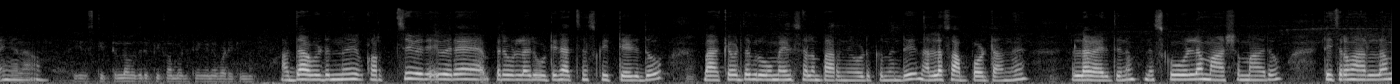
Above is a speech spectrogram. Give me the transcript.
അങ്ങനെ ഈ സ്കിറ്റിൽ അവതരിപ്പിക്കാൻ എങ്ങനെ പഠിക്കുന്നു? അത് അവിടുന്ന് കുറച്ച് ഇവർ ഇവരെ ഇവരുള്ള കുട്ടീന്റെ അച്ഛൻ സ്കിറ്റ് എഴുതു. ബാക്കി അവിടുത്തെ ഗ്രൂമേഴ്സ് എല്ലാം പറഞ്ഞു കൊടുക്കുന്നുണ്ട്. നല്ല സപ്പോർട്ടാണ് എല്ലാ കാര്യത്തിനും. പിന്നെ സ്കൂളിലെ മാഷന്മാരും ടീച്ചർമാരെല്ലാം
